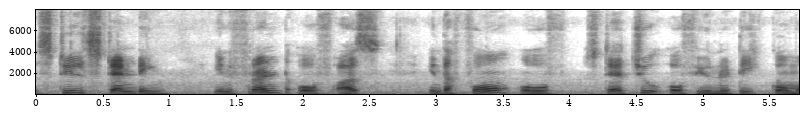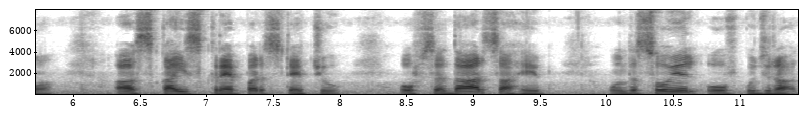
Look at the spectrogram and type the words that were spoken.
still standing in front of us in the form of statue of unity, comma, a skyscraper statue of Sardar Sahib on the soil of Gujarat.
